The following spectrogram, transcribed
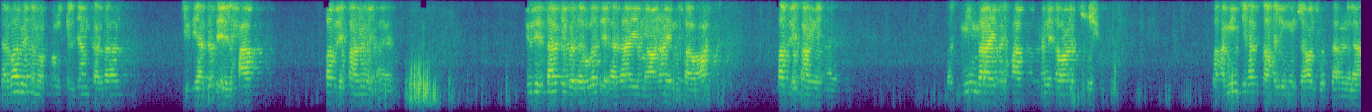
در باب تمکن الزام کردن چې زیادت الحاق قبل قانون آیت جزء تاکہ بضرورت ادائے معنی مساوات قبل قانون آیت تسمیم برای الحاق نمی توانت شوش په همین چې هر صاحب منشان شو سره نه لا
